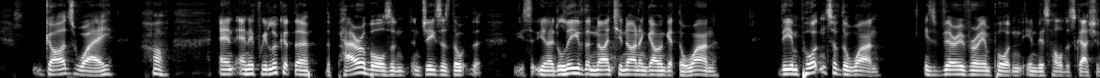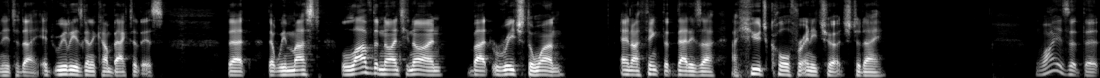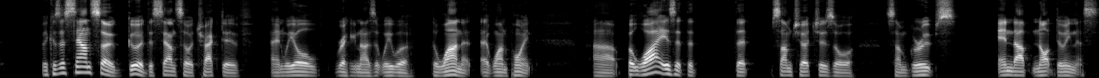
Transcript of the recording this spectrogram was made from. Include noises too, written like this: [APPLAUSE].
God's way. [LAUGHS] Oh, and and if we look at the the parables and, and Jesus, the, the you know, leave the ninety nine and go and get the one. The importance of the one is very very important in this whole discussion here today. It really is going to come back to this that that we must love the ninety nine but reach the one. And I think that that is a, a huge call for any church today. Why is it that because this sounds so good, this sounds so attractive, and we all recognize that we were the one at, at one point. Uh, but why is it that that some churches or some groups end up not doing this?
